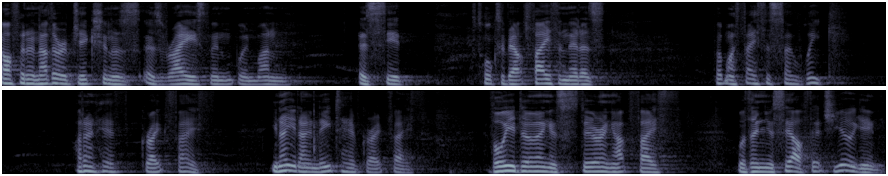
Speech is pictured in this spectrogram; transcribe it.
Often another objection is, is raised when, when one is said, talks about faith, and that is, but my faith is so weak. I don't have great faith. You know, you don't need to have great faith. If all you're doing is stirring up faith within yourself, that's you again,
